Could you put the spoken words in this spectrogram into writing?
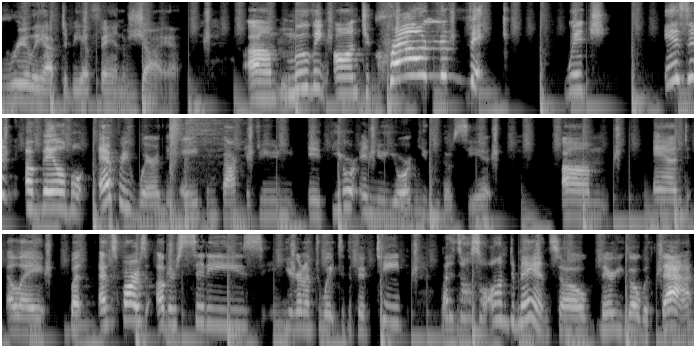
really have to be a fan of Shia. Um, hmm. Moving on to Crown Vic, which isn't available everywhere the 8th in fact if you if you're in new york you can go see it um and la but as far as other cities you're gonna have to wait to the 15th but it's also on demand so there you go with that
